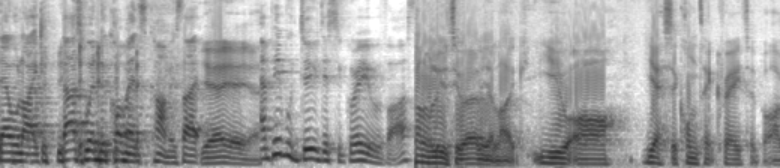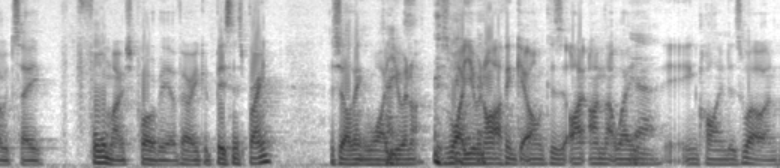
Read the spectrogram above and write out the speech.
they'll like that's when the comments come. It's like, Yeah, yeah, yeah. and people do disagree with us. kind of alluded to earlier, like you are, yes, a content creator, but I would say foremost probably a very good business brain. This is, I think, why you and I. This is why you and I, I think, get on because I'm that way Yeah. inclined as well. And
